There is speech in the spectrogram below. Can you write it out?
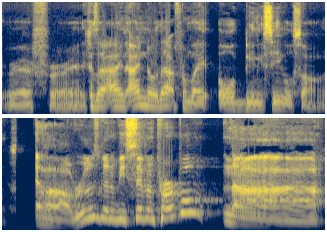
Reference because I I know that from like old Beanie Sigel songs. Oh, Rue's gonna be sipping purple? Nah.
